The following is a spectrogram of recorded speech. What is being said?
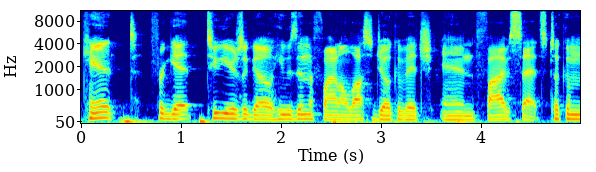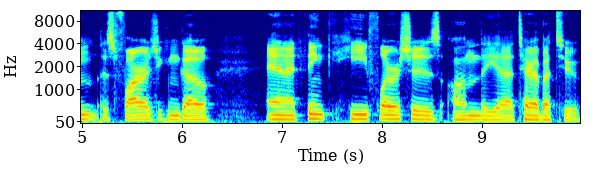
can't forget two years ago he was in the final, lost to Djokovic in five sets. Took him as far as you can go, and I think he flourishes on the uh, terre battue.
